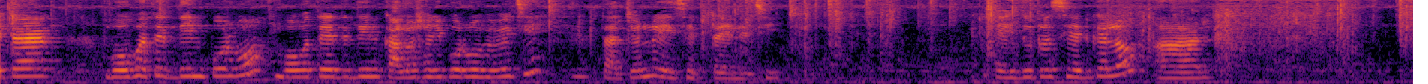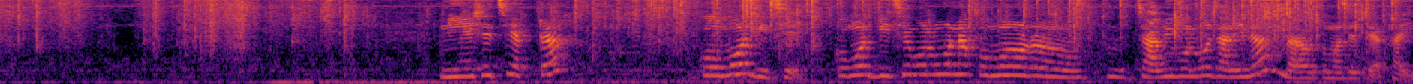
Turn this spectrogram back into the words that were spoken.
এটা বৌভাতের দিন পরবো, বৌভাতের দিন কালো শাড়ি পরবো ভেবেছি, তার জন্য এই সেটটা এনেছি। এই দুটো সেট গেল, আর নিয়ে এসেছি একটা কোমর বিছে। কোমর বিছে বলব না, কোমর, চাবি বলব জানি না, দাঁড়াও তোমাদের দেখাই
